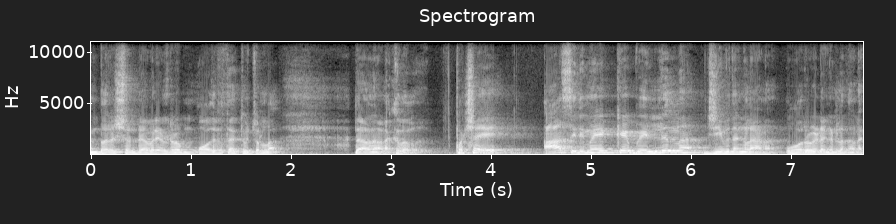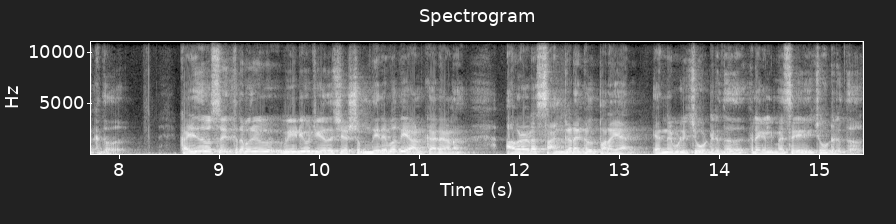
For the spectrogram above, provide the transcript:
അൻപത് ലക്ഷം രൂപ വരെയുള്ള മോതിരത്തെ വെച്ചുള്ള ഇതാണ് നടക്കുന്നത്. പക്ഷേ ആ സിനിമയൊക്കെ വെല്ലുന്ന ജീവിതങ്ങളാണ് ഓരോ ഇടങ്ങളിലും നടക്കുന്നത്. കഴിഞ്ഞ ദിവസം ഇത്തരമൊരു വീഡിയോ ചെയ്ത ശേഷം നിരവധി ആൾക്കാരാണ് അവരുടെ സങ്കടങ്ങൾ പറയാൻ എന്നെ വിളിച്ചുകൊണ്ടിരുന്നത് അല്ലെങ്കിൽ മെസ്സേജ് അയച്ചുകൊണ്ടിരുന്നത്.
